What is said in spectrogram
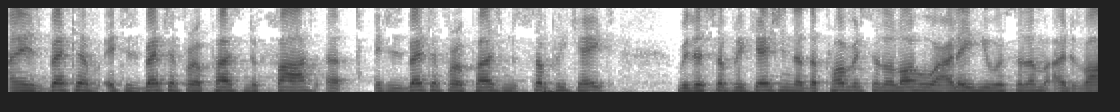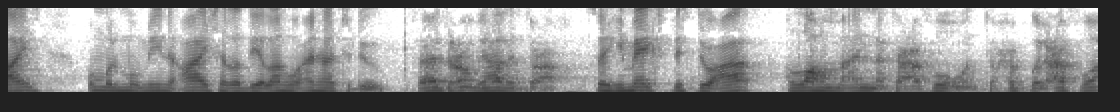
And it is better it is better for a person to fast uh, it is better for a person to supplicate with the supplication that the Prophet wasallam advised Umm al-Mu'minin Aisha radiallahu anha to do. فيدعو بهذا الدعاء So he makes this dua اللهم إنك عفو تحب العفو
